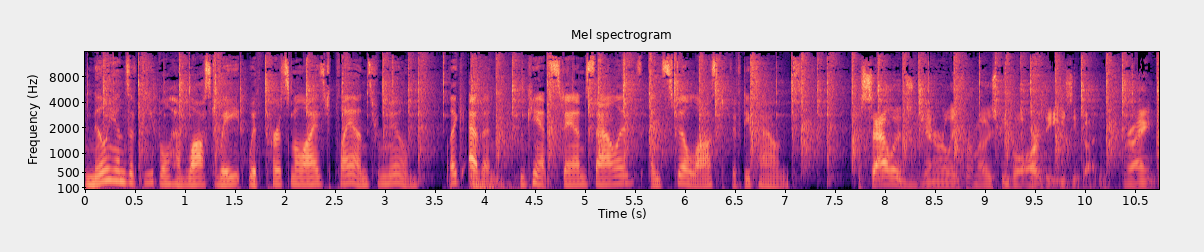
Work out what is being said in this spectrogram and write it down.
Millions of people have lost weight with personalized plans from Noom, like Evan, who can't stand salads and still lost 50 pounds. Salads, generally, for most people, are the easy button, right?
